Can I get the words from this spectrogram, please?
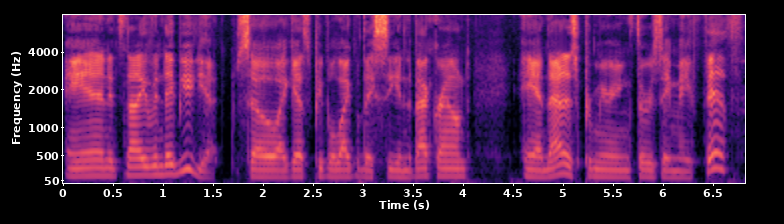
and it's not even debuted yet. So I guess people like what they see in the background. And that is premiering Thursday, May 5th.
